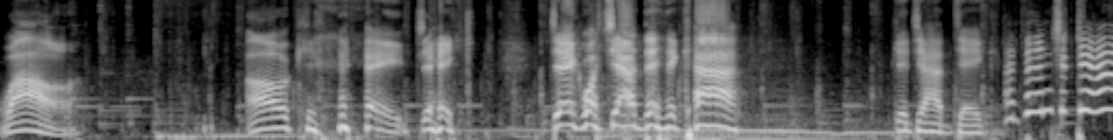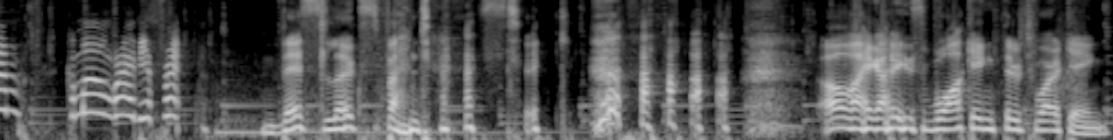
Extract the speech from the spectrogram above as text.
Wow. Okay, Jake. Jake, watch out, there's a car. Good job, Jake. Adventure time. Come on, grab your friend. This looks fantastic. oh my god, he's walking through twerking.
